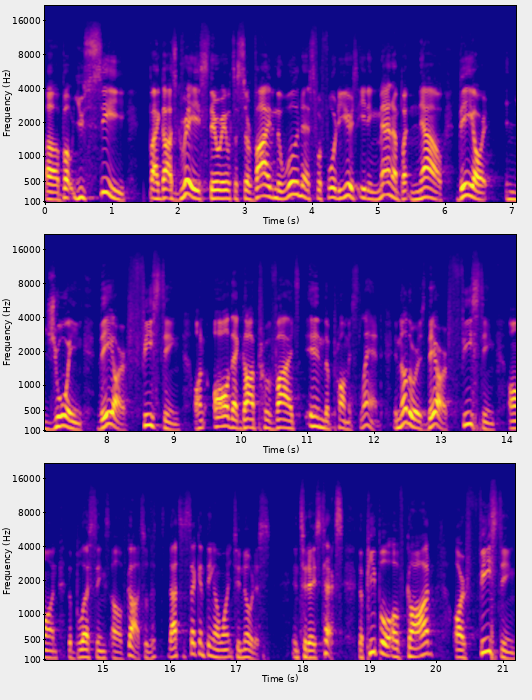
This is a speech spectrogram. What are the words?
Uh, but you see, by God's grace, they were able to survive in the wilderness for 40 years eating manna, but now they are enjoying, they are feasting on all that God provides in the promised land. In other words, they are feasting on the blessings of God. So that's, the second thing I want you to notice in today's text. The people of God are feasting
